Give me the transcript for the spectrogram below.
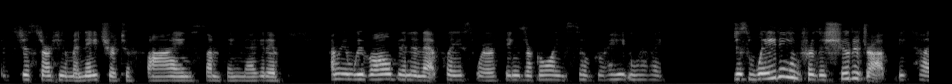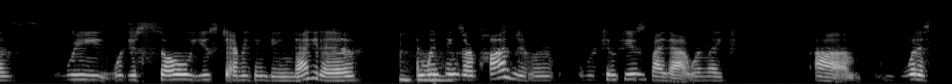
It's just our human nature to find something negative. I mean, we've all been in that place where things are going so great and we're like just waiting for the shoe to drop because we we're just so used to everything being negative. Mm-hmm. And when mm-hmm. things are positive, we're, we're confused by that. We're like, um, what is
